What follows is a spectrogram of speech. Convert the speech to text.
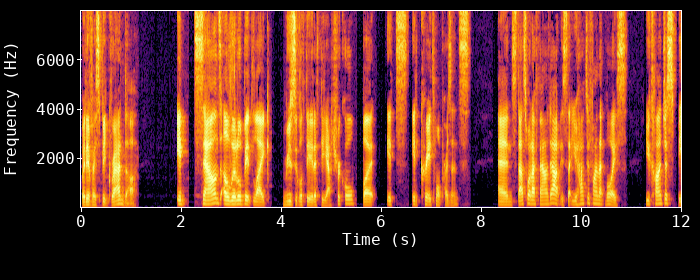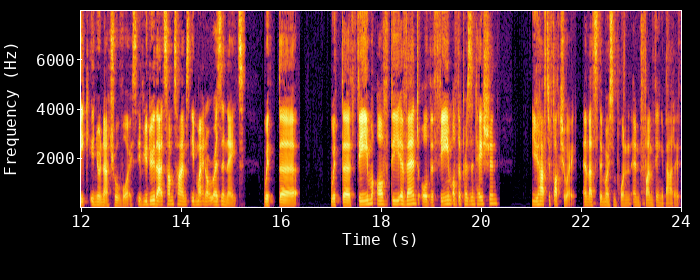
But if I speak grander, it sounds a little bit like musical theater theatrical, but it's it creates more presence. And that's what I found out is that you have to find that voice. You can't just speak in your natural voice. If you do that, sometimes it might not resonate with the with the theme of the event or the theme of the presentation. You have to fluctuate, and that's the most important and fun thing about it.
